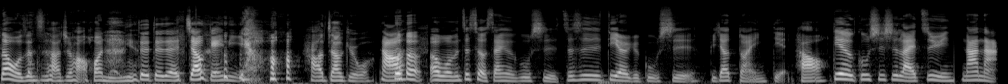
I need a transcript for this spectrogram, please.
那我认识他就好，换你念。对对对，交给你。好，交给我。好，呃，我们这次有三个故事，这是第二个故事，比较短一点。好，第二个故事是来自于娜娜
